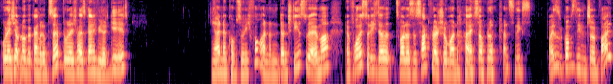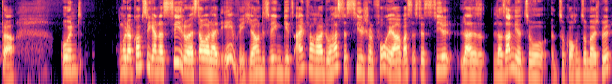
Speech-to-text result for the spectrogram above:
oder ich habe noch gar kein Rezept oder ich weiß gar nicht, wie das geht. Ja, dann kommst du nicht voran. Dann, dann stehst du da immer, dann freust du dich da, zwar, dass das Hackfleisch schon mal da ist, aber du kannst nichts, weißt du, du kommst nicht schon weiter. Und, oder kommst nicht an das Ziel oder es dauert halt ewig, ja, und deswegen geht es einfacher, du hast das Ziel schon vorher, was ist das Ziel, Lasagne zu, zu kochen zum Beispiel,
